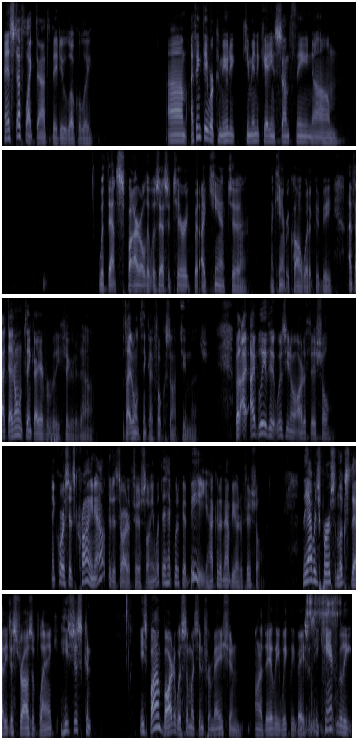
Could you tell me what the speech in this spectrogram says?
And it's stuff like that that they do locally. Um, I think they were communi- communicating something um, with that spiral that was esoteric, but I can't uh, I can't recall what it could be. In fact, I don't think I ever really figured it out because I don't think I focused on it too much. But I, I believe that it was you know artificial. And of course, it's crying out that it's artificial. I mean, what the heck would it be? How could it not be artificial? The average person looks at that, he just draws a blank. He's just con- he's bombarded with so much information on a daily, weekly basis. He can't really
